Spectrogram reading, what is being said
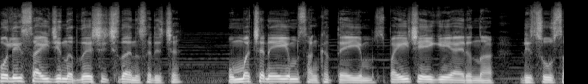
പോലീസ് ഐ ജി നിർദ്ദേശിച്ചതനുസരിച്ച് ഉമ്മച്ചനെയും സംഘത്തെയും സ്പൈ ചെയ്യുകയായിരുന്ന ഡിസൂസ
